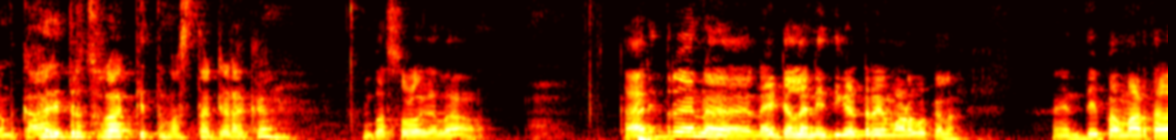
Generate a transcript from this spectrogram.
ಒಂದು ಕಾರ್ ಇದ್ರೆ ಚಲೋ ಆಕಿತ್ತು ಮಸ್ತ್ ಅಡ್ಡಾಡಕ್ಕೆ ಬಸ್ ಒಳಗೆಲ್ಲ. ಕಾರ್ ಇದ್ರೂ ಏನು ನೈಟ್ ಎಲ್ಲ ನಿದ್ದಿಗೆ ಡ್ರೈವ್ ಮಾಡ್ಬೇಕಲ್ಲ. ಏನು ದೀಪ ಮಾಡ್ತಾಳ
